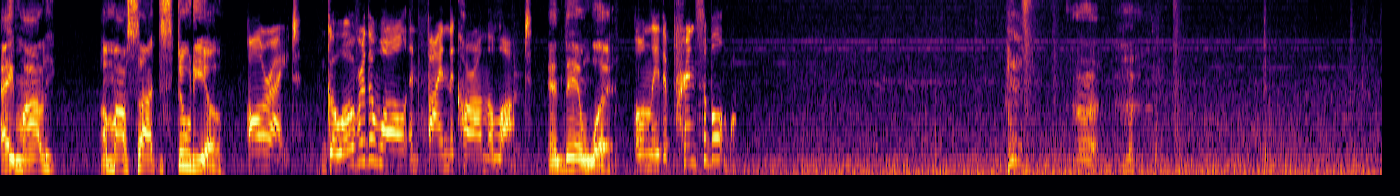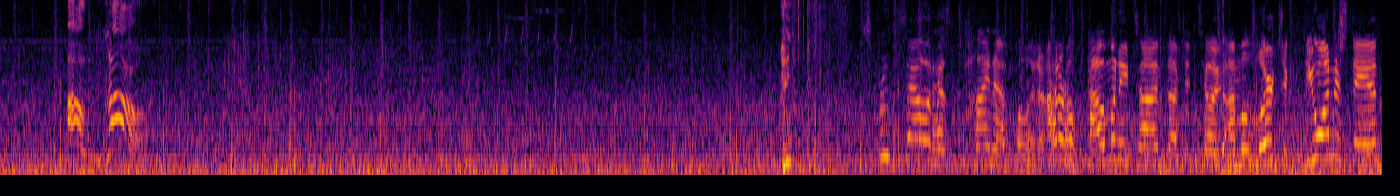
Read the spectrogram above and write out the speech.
Hey, Molly. I'm outside the studio. All right. Go over the wall and find the car on the lot. And then what? Only the principal... Oh, Lord. Fruit salad has pineapple in it. I don't know how many times I have to tell you I'm allergic. Do you understand?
